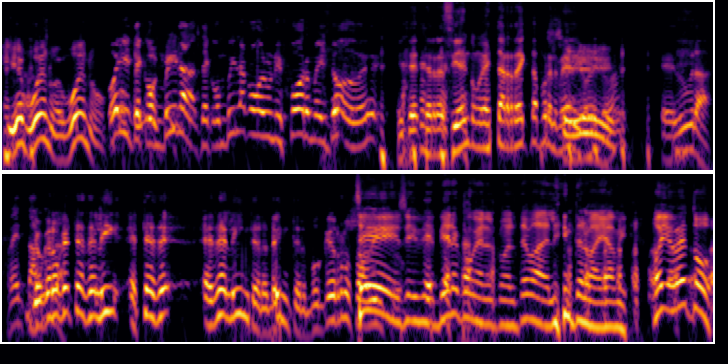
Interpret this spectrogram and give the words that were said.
y, es bueno, es bueno. Oye, te combina, te combina con el uniforme y todo, ¿eh? Y te, reciben con esta recta por el medio. ¿eh? Es dura, recta Yo creo que este es del, este es, es del Inter, de Inter, porque es rosado. Sí, sí, viene con el, con el tema del Inter Miami. Oye, Beto,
